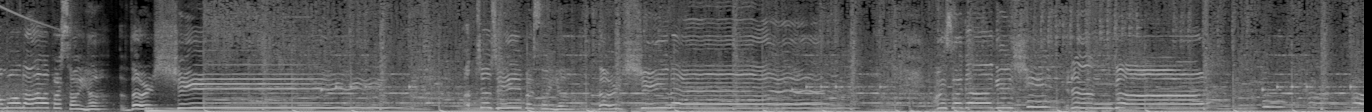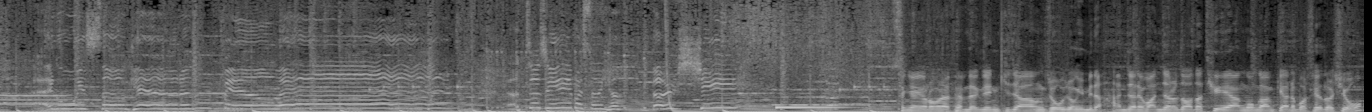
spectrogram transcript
어머나 벌써 8시 어쩌지 벌써 8시네 승객 여러분, FM 댕진 기장 조우종입니다. 안전에 완전을 더하다 티웨이 항공과 함께하는 버스 8시오.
